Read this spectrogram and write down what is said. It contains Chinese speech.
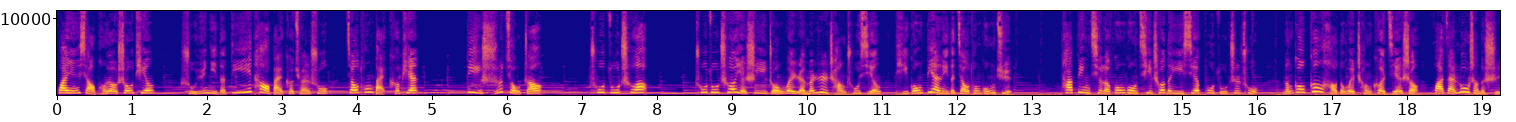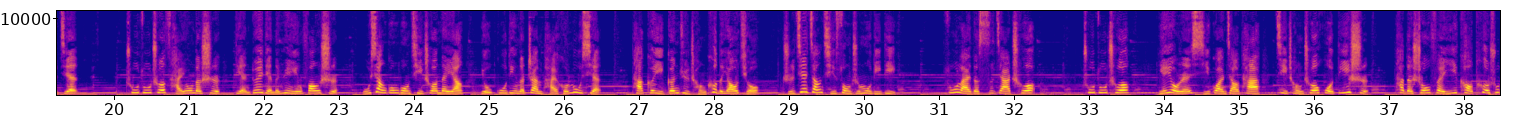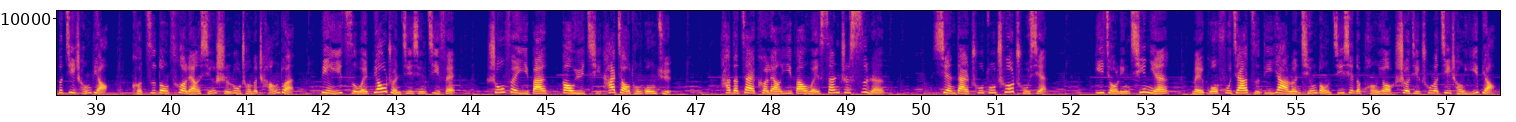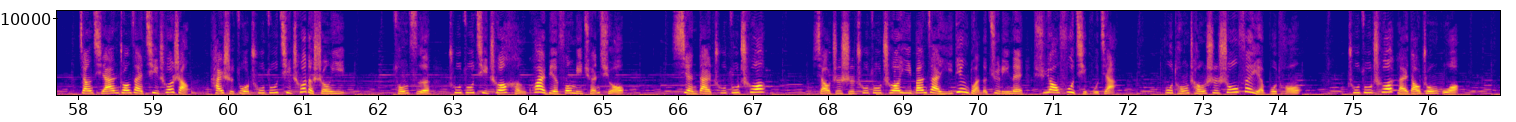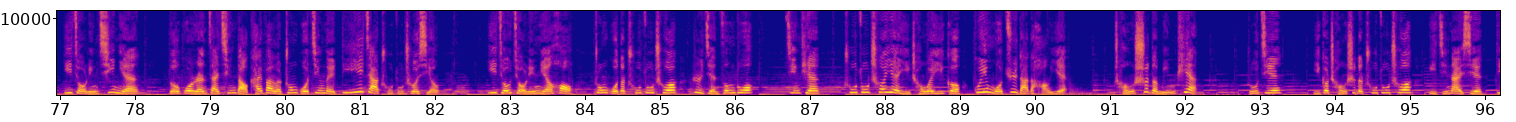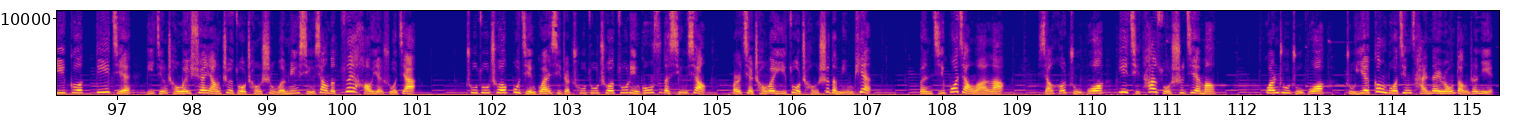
欢迎小朋友收听属于你的第一套百科全书《交通百科篇》第十九章：出租车。出租车也是一种为人们日常出行提供便利的交通工具，它摒弃了公共汽车的一些不足之处，能够更好地为乘客节省花在路上的时间。出租车采用的是点对点的运营方式，不像公共汽车那样有固定的站牌和路线，它可以根据乘客的要求。直接将其送至目的地。租来的私家车、出租车，也有人习惯叫它计程车或的士。它的收费依靠特殊的计程表，可自动测量行驶路程的长短，并以此为标准进行计费。收费一般高于其他交通工具。它的载客量一般为三至四人。现代出租车出现。一九零七年，美国富家子弟亚伦·请懂机械的朋友设计出了计程仪表。将其安装在汽车上，开始做出租汽车的生意。从此，出租汽车很快便风靡全球。现代出租车，小知识：出租车一般在一定短的距离内需要付起步价，不同城市收费也不同。出租车来到中国，一九零七年，德国人在青岛开办了中国境内第一家出租车型。一九九零年后，中国的出租车日渐增多。今天，出租车业已成为一个规模巨大的行业。城市的名片，如今，一个城市的出租车以及那些的哥、的姐，已经成为宣扬这座城市文明形象的最好演说家。出租车不仅关系着出租车租赁公司的形象，而且成为一座城市的名片。本集播讲完了，想和主播一起探索世界吗？关注主播主页，更多精彩内容等着你。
